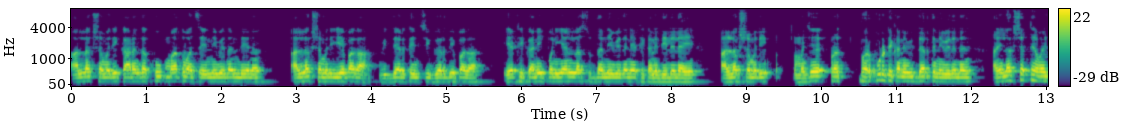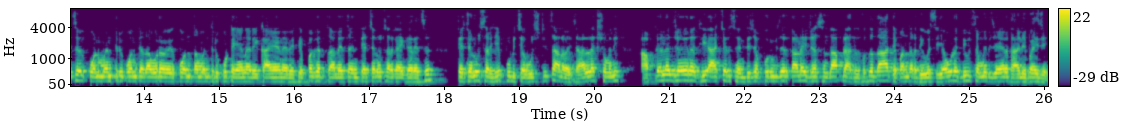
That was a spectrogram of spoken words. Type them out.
आलक्षमध्ये कारण का खूप महत्त्वाचं आहे निवेदन देणं. आलक्षमध्ये हे बघा विद्यार्थ्यांची गर्दी बघा. या ठिकाणी पण यांना सुद्धा निवेदन या ठिकाणी दिलेलं आहे. आलक्षमध्ये म्हणजे प्र भरपूर ठिकाणी विद्यार्थी निवेदन आणि लक्षात ठेवायचं कोण मंत्री कोणत्या दौऱ्यावर आहे कोणता मंत्री कुठे येणार आहे काय येणार आहे ते बघत चालायचं आणि त्याच्यानुसार काय करायचं त्याच्यानुसार हे पुढच्या गोष्टी चालवायच्या. लक्षामध्ये आपल्याला जाहिरात ही आचारसंहितेच्या पूर्वी जर काढायची असेल तर आपल्या हातात फक्त दहा ते पंधरा दिवस एवढ्या दिवसामध्ये जाहिरात आली पाहिजे.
